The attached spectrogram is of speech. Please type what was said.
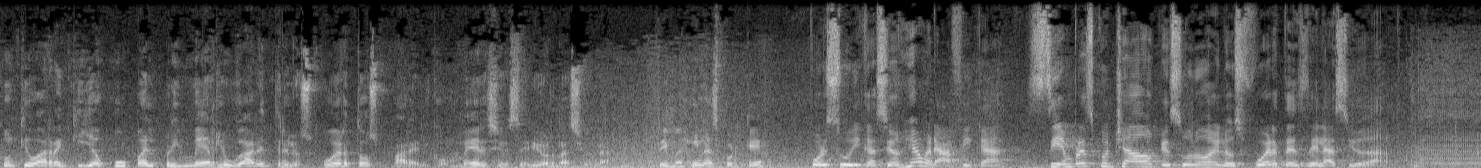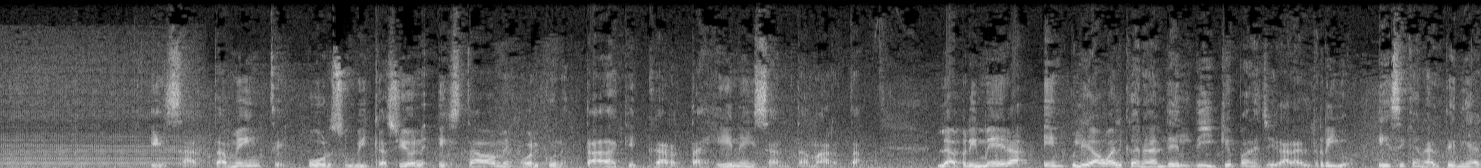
con que Barranquilla ocupa el primer lugar entre los puertos para el comercio exterior nacional. ¿Te imaginas por qué? Por su ubicación geográfica, siempre he escuchado que es uno de los fuertes de la ciudad. Exactamente, por su ubicación estaba mejor conectada que Cartagena y Santa Marta. La primera empleaba el canal del dique para llegar al río. Ese canal tenía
